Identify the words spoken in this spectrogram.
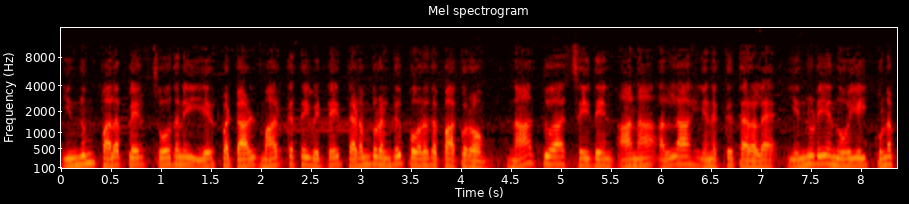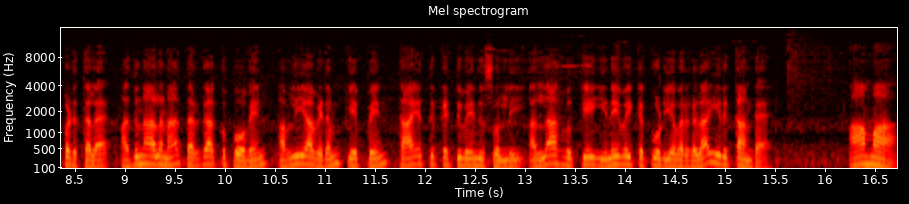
இன்னும் பல பேர் சோதனை ஏற்பட்டால் மார்க்கத்தை விட்டே தடம்புரண்டு போறத பாக்குறோம் நான் துவா செய்தேன் ஆனா அல்லாஹ் எனக்கு தரல. என்னுடைய நோயை குணப்படுத்தல. அதனால நான் தர்காக்கு போவேன். அவ்லியாவிடம் கேட்பேன் தாயத்து கெட்டுவேன்னு சொல்லி அல்லாஹ்வுக்கே இணை வைக்கக்கூடியவர்களா இருக்காங்க. ஆமா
